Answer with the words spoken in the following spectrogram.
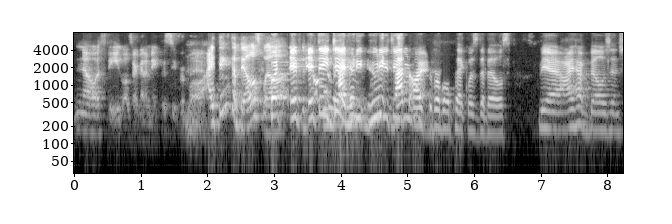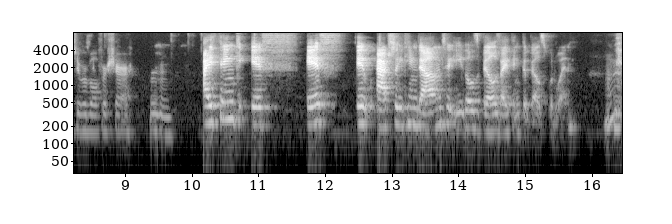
know if the Eagles are going to make the Super Bowl. Yeah. I think the Bills will. But if, if they The did, who do you, who do you think That's would our win? Super Bowl pick was the Bills. Yeah, I have Bills in Super Bowl for sure. Mhm. I think if if it actually came down to Eagles Bills, I think the Bills would win.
